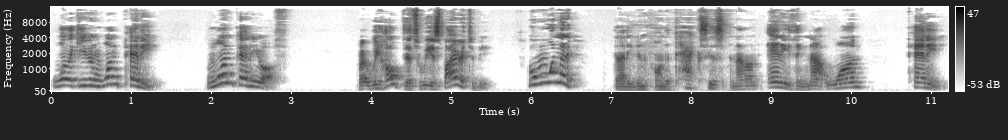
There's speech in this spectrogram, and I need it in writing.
Well, like even one penny, one penny off. Right? We hope that's what we aspire to be. Well, one, not, not even on the taxes not on anything, not one penny.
